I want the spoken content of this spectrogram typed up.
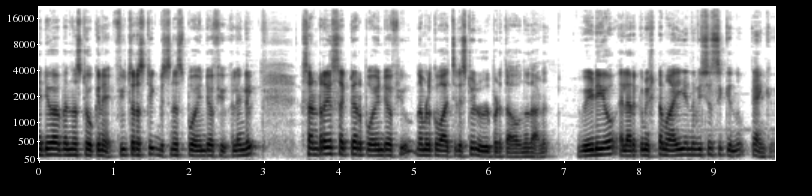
നെറ്റ് വെബ് എന്ന സ്റ്റോക്കിനെ futuristic business point of view അല്ലെങ്കിൽ sunrise sector point of view നമ്മൾക്ക് വാച്ച് ലിസ്റ്റിൽ ഉൾപ്പെടുത്താവുന്നതാണ്. വീഡിയോ എല്ലാവർക്കും ഇഷ്ടമായി എന്ന് വിശ്വസിക്കുന്നു. താങ്ക്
